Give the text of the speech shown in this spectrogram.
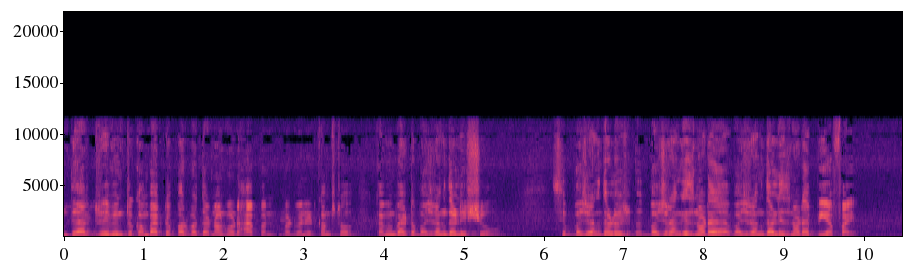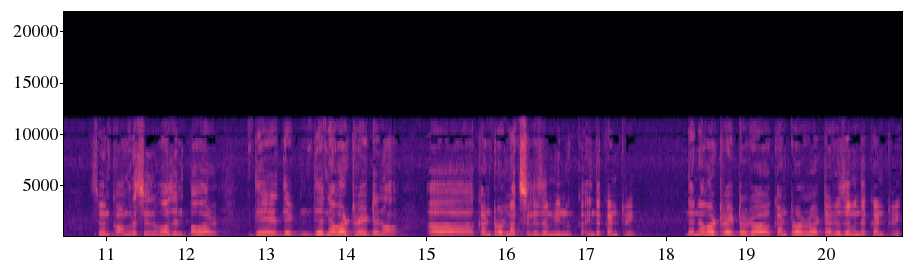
they are dreaming to come back to power, but that's not going to happen. But when it comes to coming back to Bajrang Dal issue, see, Bajrang Dal, Bajrang is not a, Bajrang Dal is not a PFI. So when Congress was in power, they, they, they never tried to you know, uh, control Naxalism in, in the country. They never tried to uh, control uh, terrorism in the country.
